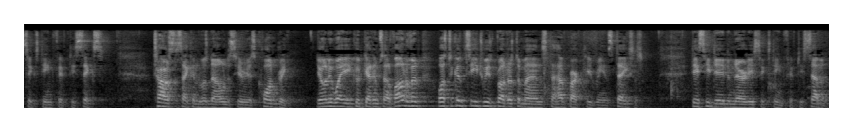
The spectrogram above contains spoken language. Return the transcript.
1656. Charles II was now in a serious quandary. The only way he could get himself out of it was to concede to his brother's demands to have Berkeley reinstated. This he did in early 1657.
